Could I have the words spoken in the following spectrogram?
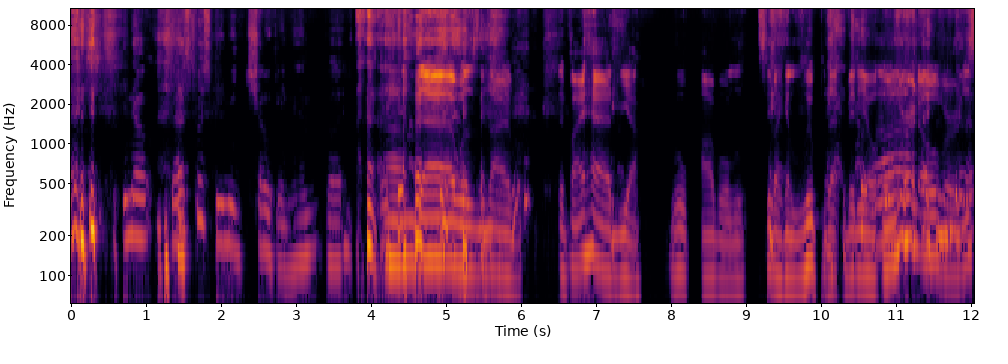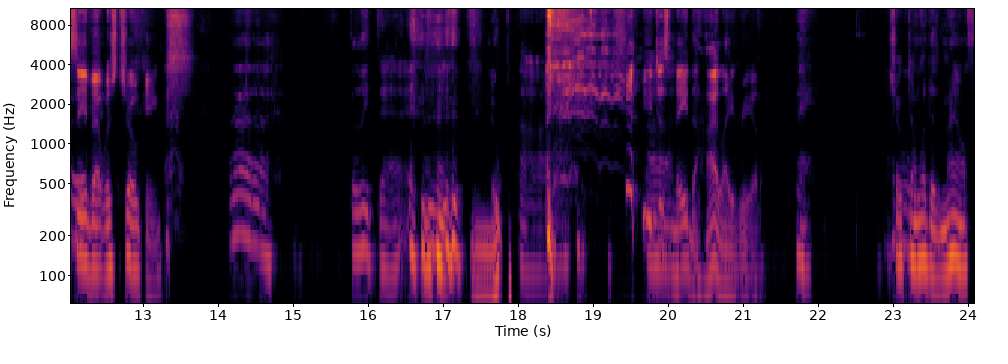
you know, that's supposed to be me choking him, but um, that was not. If I had, yeah, we'll. I will see if I can loop that video over and over to see if that was choking. uh, delete that. Nope. uh, you just Uh, made the highlight reel. man. choked him with his mouth.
